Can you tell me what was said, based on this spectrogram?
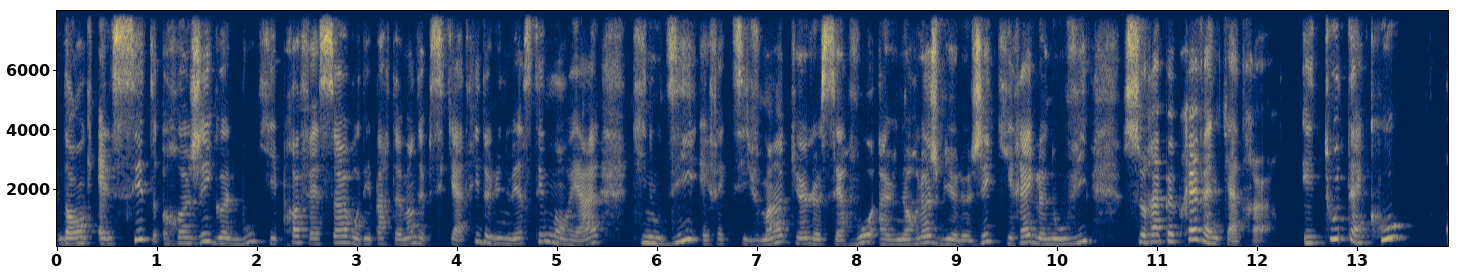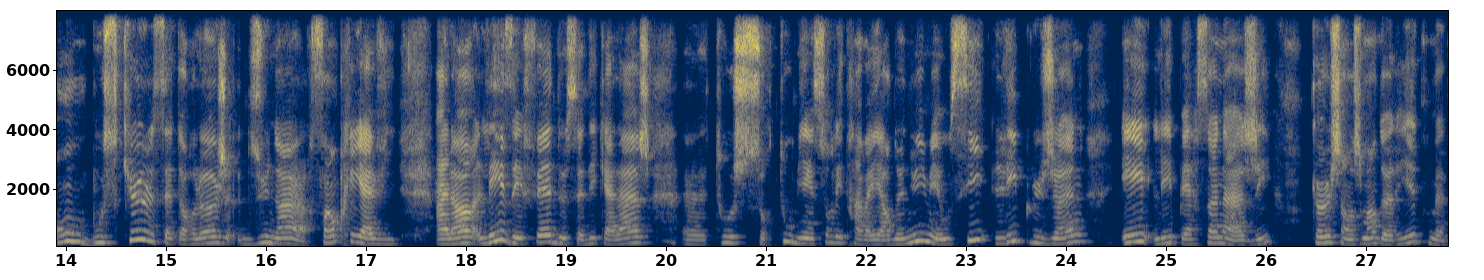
Donc, elle cite Roger Godbout, qui est professeur au département de psychiatrie de l'Université de Montréal, qui nous dit effectivement que le cerveau a une horloge biologique qui règle nos vies sur à peu près 24 heures. Et tout à coup, on bouscule cette horloge d'une heure sans préavis. Alors, les effets de ce décalage euh, touchent surtout, bien sûr, les travailleurs de nuit, mais aussi les plus jeunes et les personnes âgées qu'un changement de rythme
